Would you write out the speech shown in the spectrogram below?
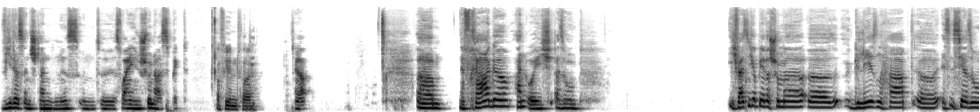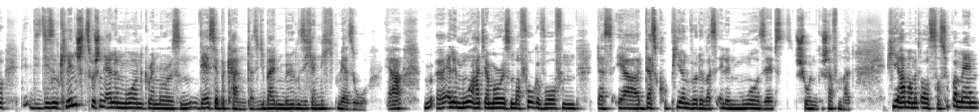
wie das entstanden ist. Und äh, das war eigentlich ein schöner Aspekt. Auf jeden Fall. Ja. Ähm, eine Frage an euch. Also ich weiß nicht, ob ihr das schon mal äh, gelesen habt. Äh, es ist ja so, diesen Clinch zwischen Alan Moore und Grant Morrison, der ist ja bekannt. Also die beiden mögen sich ja nicht mehr so. Ja, äh, Alan Moore hat ja Morrison mal vorgeworfen, dass er das kopieren würde, was Alan Moore selbst schon geschaffen hat. Hier haben wir mit All-Star Superman,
